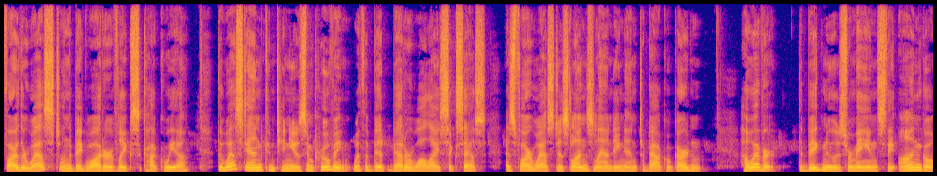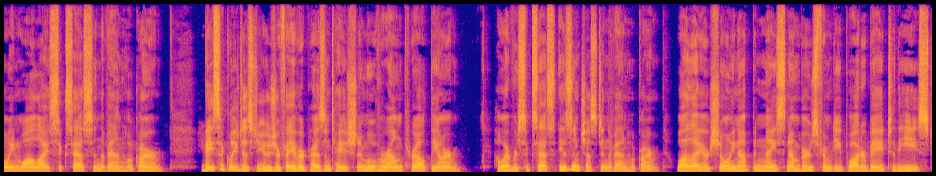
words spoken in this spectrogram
Farther west, on the big water of Lake Sakakawea, the west end continues improving with a bit better walleye success as far west as Lund's Landing and Tobacco Garden. However, the big news remains the ongoing walleye success in the Van Hook Arm. Basically, just use your favorite presentation and move around throughout the arm. However, success isn't just in the Van Hook Arm. Walleye are showing up in nice numbers from Deepwater Bay to the east,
